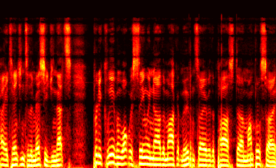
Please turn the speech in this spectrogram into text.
pay attention to the message, and that's pretty clear from what we're seeing in uh, the market movements over the past uh, month or so.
